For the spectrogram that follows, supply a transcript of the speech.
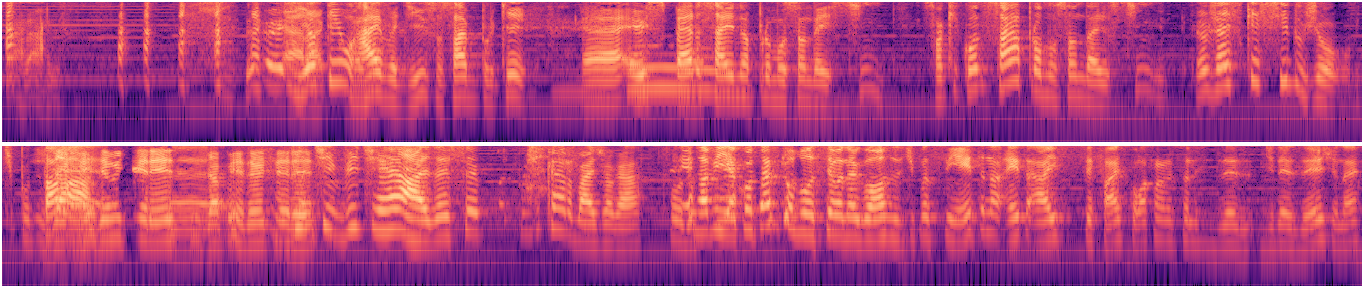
Caralho. e eu tenho raiva disso, sabe por quê? É, eu espero sair na promoção da Steam, só que quando sai a promoção da Steam, eu já esqueci do jogo. Tipo, tá já lá. perdeu o interesse, já perdeu o interesse. 20, 20 reais, aí você. Não quero mais jogar. Foda-se. Davi, acontece com você o negócio, tipo assim, entra, na, entra aí você faz, coloca na lista de desejo, né?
